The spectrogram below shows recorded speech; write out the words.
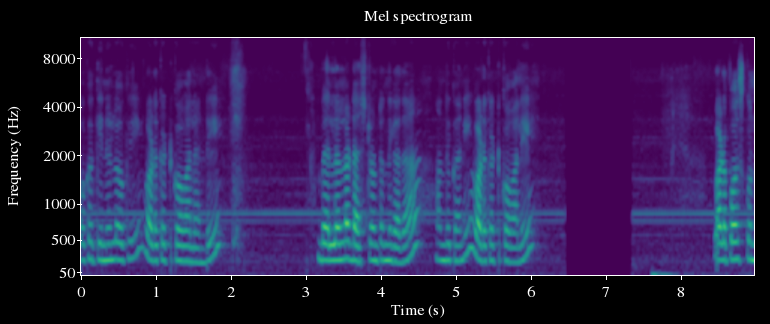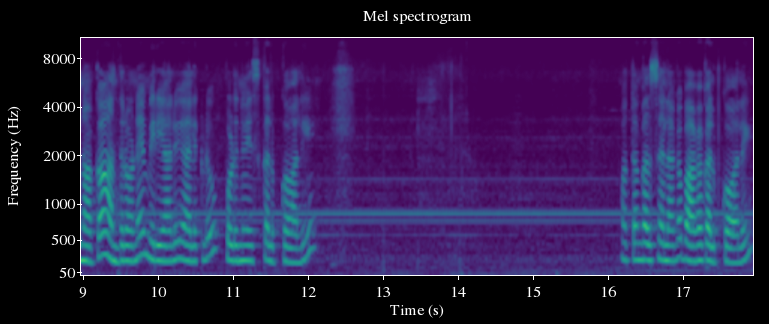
ఒక గిన్నెలోకి వడకట్టుకోవాలండి. బెల్లంలో డస్ట్ ఉంటుంది కదా అందుకని వడకట్టుకోవాలి. వడపోసుకున్నాక అందులోనే మిరియాలు యాలకులు పొడిని వేసి కలుపుకోవాలి. మొత్తం కలిసేలాగా బాగా కలుపుకోవాలి.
